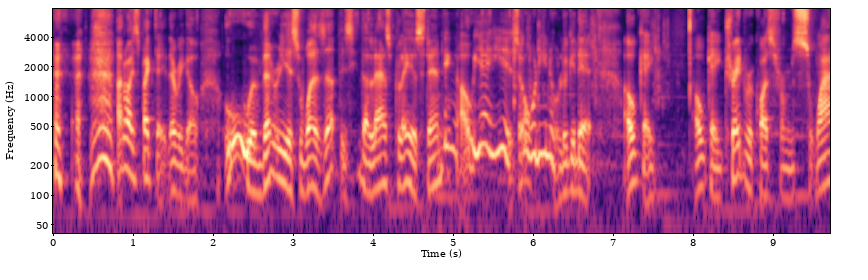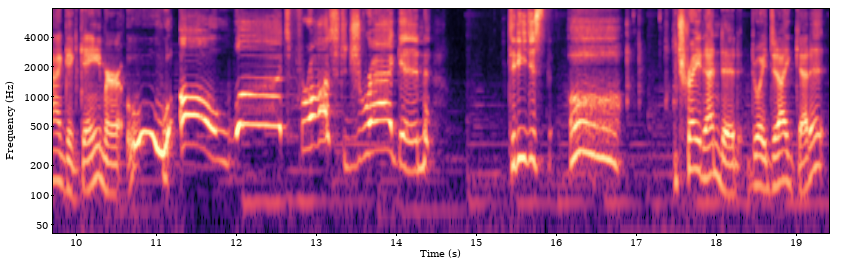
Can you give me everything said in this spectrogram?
How do I spectate? There we go. Ooh, Various was up. Is he the last player standing? Oh, yeah, he is. Oh, what do you know? Look at that. Okay. Okay, trade request from Swag Gamer. Ooh, oh, what? Frost Dragon. Did he just... Oh, trade ended. Do I, did I get it?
